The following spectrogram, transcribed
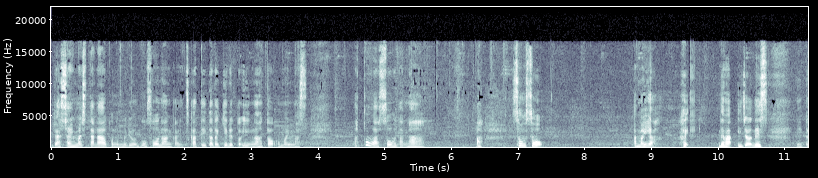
いらっしゃいましたらこの無料の相談会使っていただけるといいなと思います。あとはそうだな。あそうそう。あまあいいや。はい。では以上です。えっ、ー、と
